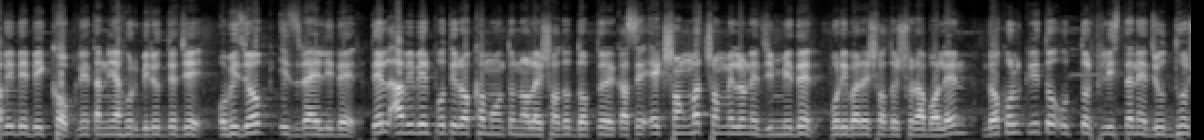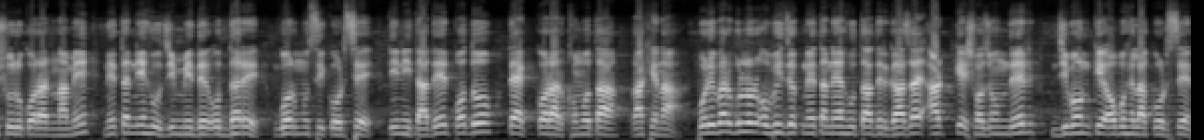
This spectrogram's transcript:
আবিবে বিক্ষোভ নেতানিয়াহুর বিরুদ্ধে যে অভিযোগ ইসরায়েলিদের। তেল আবিবের প্রতিরক্ষা মন্ত্রণালয় সদর দপ্তরের কাছে এক সংবাদ সম্মেলনে জিম্মিদের পরিবারের সদস্যরা বলেন, দখলকৃত উত্তর ফিলিস্তিনে যুদ্ধ শুরু করার নামে নেতানিয়াহু জিম্মিদের উদ্ধারে গরমুসি করছে। তিনি তাদের পদত্যাগ করার ক্ষমতা রাখে না। পরিবারগুলোর অভিযোগ, নেতানিয়াহু তাদের গাজায় আটকে স্বজনদের জীবনকে অবহেলা করছেন।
